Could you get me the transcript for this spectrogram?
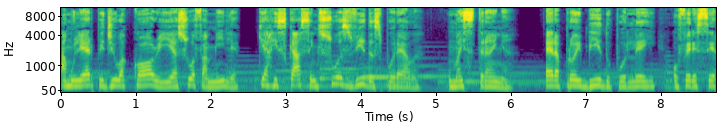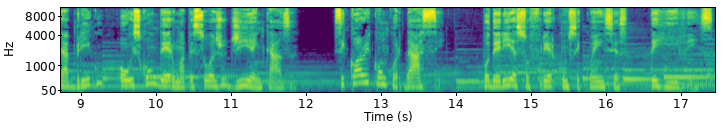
a mulher pediu a Corey e a sua família que arriscassem suas vidas por ela, uma estranha. Era proibido por lei oferecer abrigo ou esconder uma pessoa judia em casa. Se Corey concordasse, poderia sofrer consequências terríveis.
